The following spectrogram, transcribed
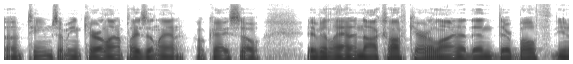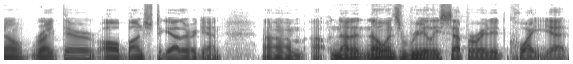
uh, teams. I mean, Carolina plays Atlanta. Okay, so if Atlanta knocks off Carolina, then they're both you know right there, all bunched together again. Um, uh, none, no one's really separated quite yet,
